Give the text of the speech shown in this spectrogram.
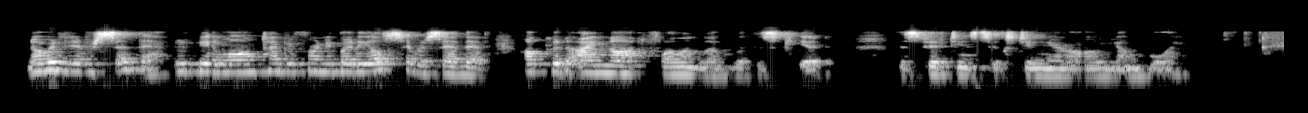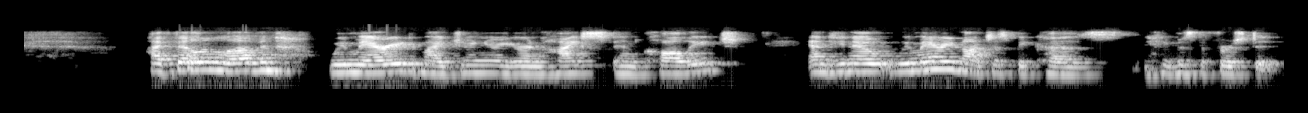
Nobody ever said that. It would be a long time before anybody else ever said that. How could I not fall in love with this kid, this 15, 16 year old young boy? I fell in love and we married my junior year in high school in college. And, you know, we married not just because he was the first to,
